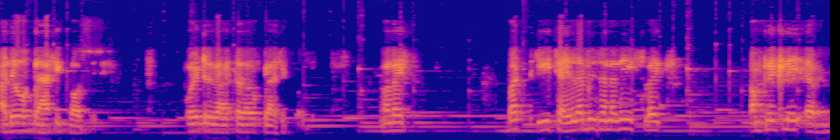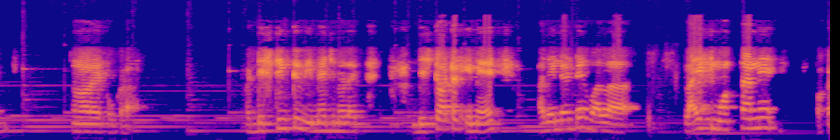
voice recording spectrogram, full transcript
అదే ఒక క్లాసిక్ అవుతుంది పోయిటరీ రాస్తే అదే ఒక క్లాసిక్ అవుతుంది లైక్ బట్ ఈ చైల్డ్ అబ్యూస్ అనేది ఇట్స్ లైక్ కంప్లీట్లీ లైక్ ఒక distinctive image like distorted image అదేంటంటే వాళ్ళ లైఫ్ మొత్తాన్ని ఒక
